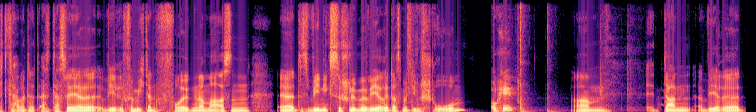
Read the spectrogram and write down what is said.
Ich glaube, das, also das wäre, wäre für mich dann folgendermaßen, äh, das wenigste Schlimme wäre das mit dem Strom. Okay. Ähm, dann wäre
